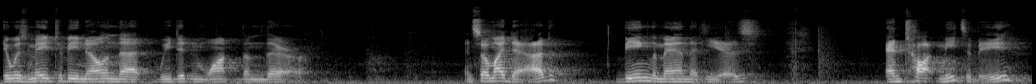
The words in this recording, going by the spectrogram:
it was made to be known that we didn't want them there. And so my dad, being the man that he is, and taught me to be,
